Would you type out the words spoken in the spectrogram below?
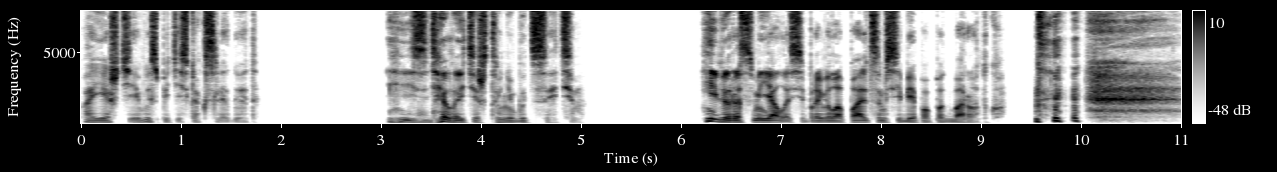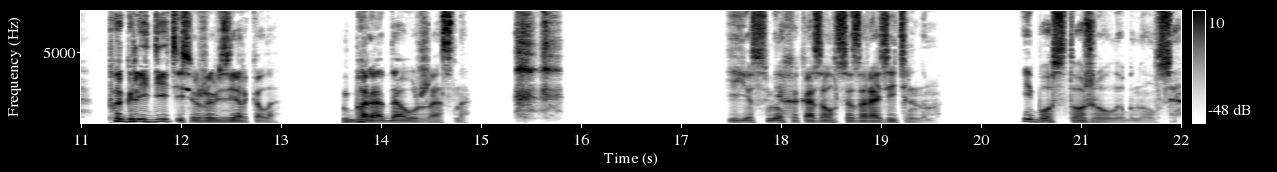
Поешьте и выспитесь как следует. И сделайте что-нибудь с этим». Иви рассмеялась и провела пальцем себе по подбородку. «Поглядитесь уже в зеркало. Борода ужасна». Ее смех оказался заразительным, и босс тоже улыбнулся.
